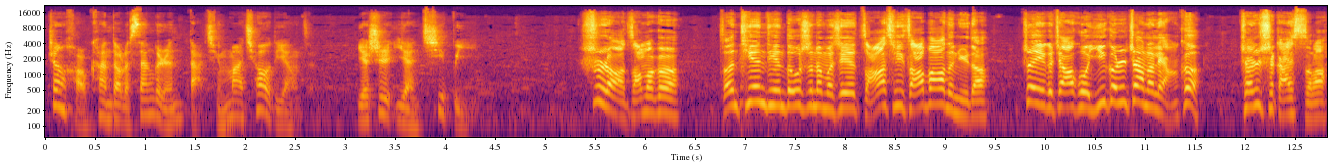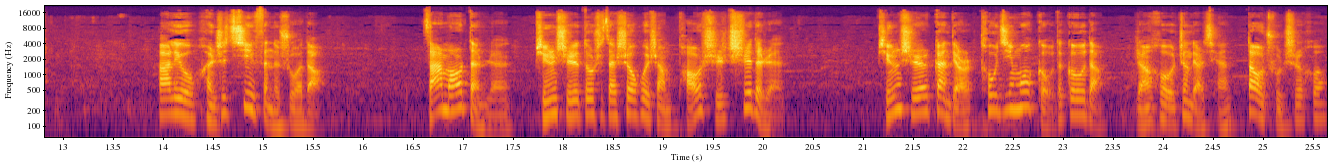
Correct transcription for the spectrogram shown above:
正好看到了三个人打情骂俏的样子，也是眼气不已。是啊，杂毛哥，咱天天都是那么些杂七杂八的女的，这个家伙一个人占了两个，真是该死了。阿六很是气愤地说道。杂毛等人平时都是在社会上刨食吃的人，平时干点偷鸡摸狗的勾当，然后挣点钱到处吃喝。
